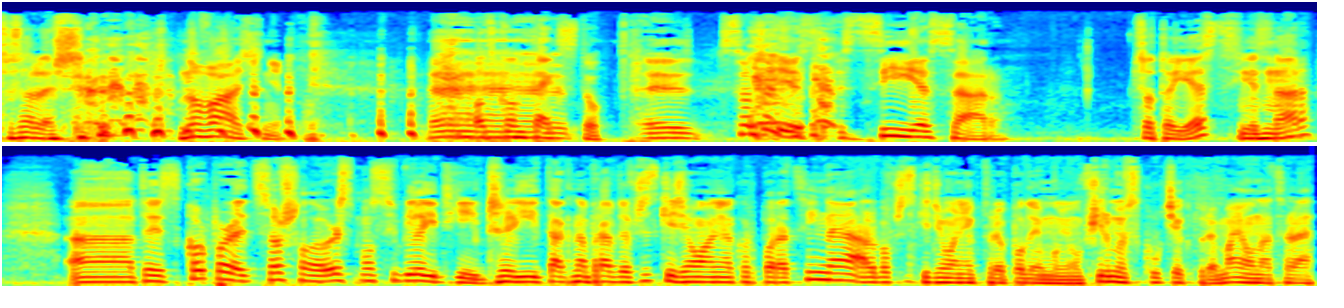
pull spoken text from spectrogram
To zależy. No właśnie. Od kontekstu. E, co to jest CSR? Co to jest CSR? Mhm. E, to jest Corporate Social Responsibility, czyli tak naprawdę wszystkie działania korporacyjne albo wszystkie działania, które podejmują firmy, w skrócie, które mają na cele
